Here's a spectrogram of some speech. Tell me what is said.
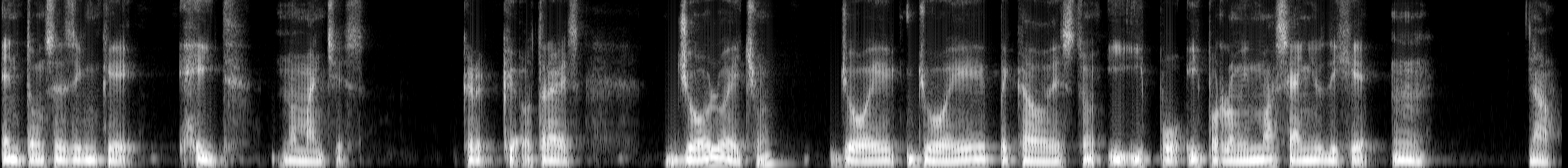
Entonces, digo que hate, no manches. Creo que otra vez, yo lo he hecho, yo he, yo he pecado de esto y, y, po, y por lo mismo hace años dije, mm, no,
